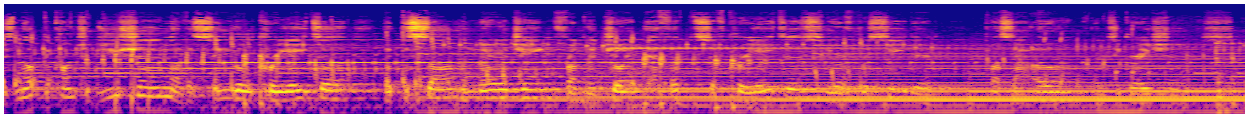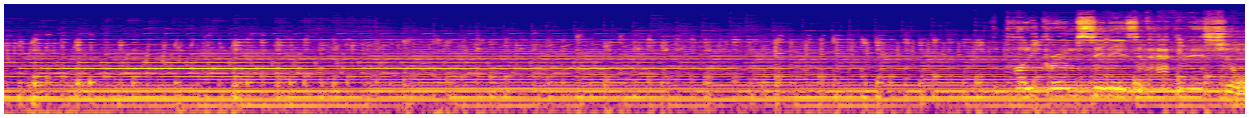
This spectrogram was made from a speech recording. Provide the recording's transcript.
is not the contribution of a single creator, but the sum emerging from the joint efforts of creators who have preceded, plus our own integrations. Polychrome cities of happiness shall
